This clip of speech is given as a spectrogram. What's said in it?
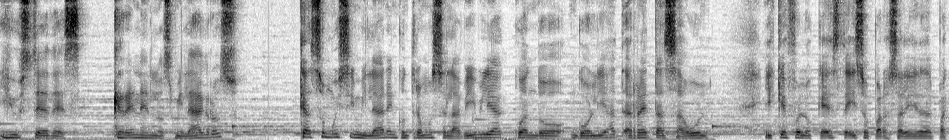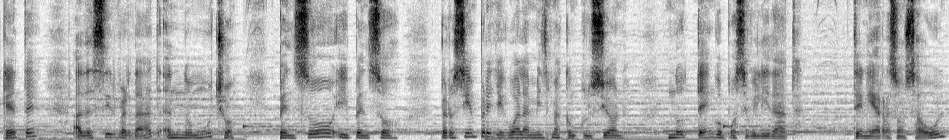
¿Y ustedes creen en los milagros? Caso muy similar encontramos en la Biblia cuando Goliat reta a Saúl. ¿Y qué fue lo que éste hizo para salir del paquete? A decir verdad, no mucho. Pensó y pensó, pero siempre llegó a la misma conclusión. No tengo posibilidad. ¿Tenía razón Saúl?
